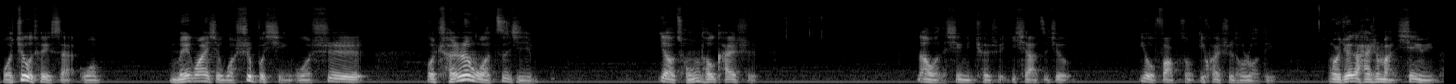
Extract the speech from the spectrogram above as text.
我就退赛，我没关系，我是不行，我是我承认我自己要从头开始，那我的心里确实一下子就又放松，一块石头落地。我觉得还是蛮幸运的，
